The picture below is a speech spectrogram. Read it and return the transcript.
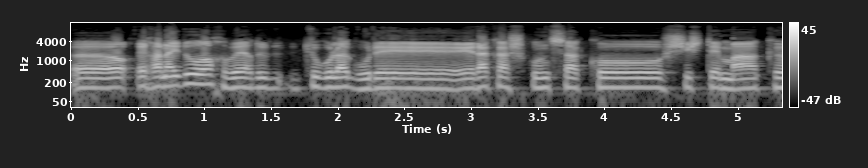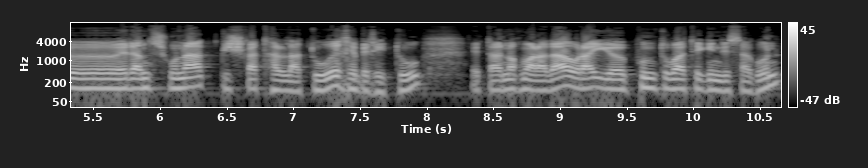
Uh, Egan nahi du hor, behar ditugula gure erakaskuntzako sistemak uh, erantzunak pixkat aldatu, erreberritu, eta normala da, orai puntu bat egin dezagun.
